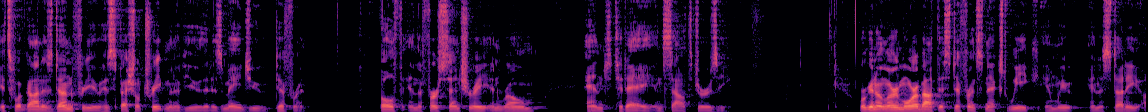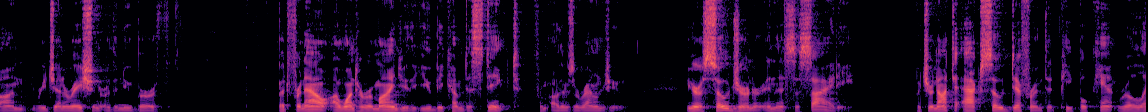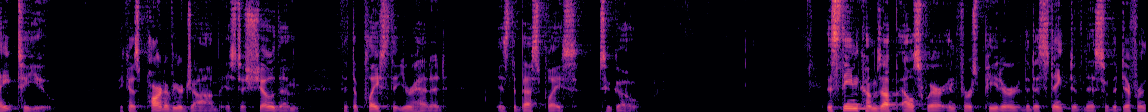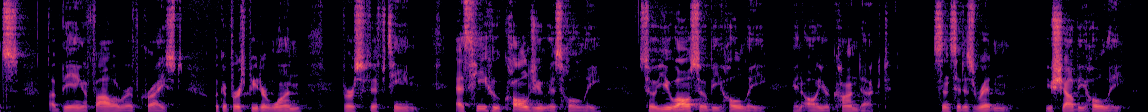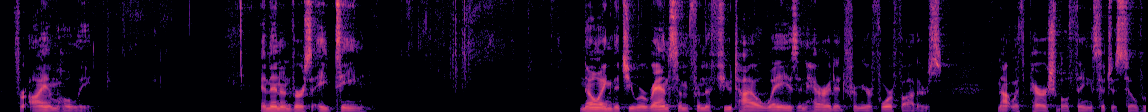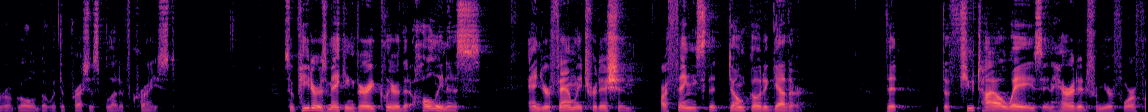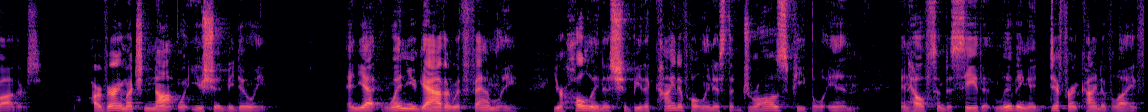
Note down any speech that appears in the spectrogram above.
It's what God has done for you, his special treatment of you, that has made you different both in the first century in Rome and today in South Jersey. We're going to learn more about this difference next week in, we, in a study on regeneration or the new birth. But for now, I want to remind you that you become distinct from others around you. You're a sojourner in this society, but you're not to act so different that people can't relate to you, because part of your job is to show them that the place that you're headed is the best place to go. This theme comes up elsewhere in 1 Peter, the distinctiveness or the difference of being a follower of Christ. Look at 1 Peter 1, verse 15. As he who called you is holy, so you also be holy in all your conduct, since it is written, You shall be holy, for I am holy. And then in verse 18, knowing that you were ransomed from the futile ways inherited from your forefathers, not with perishable things such as silver or gold, but with the precious blood of Christ. So Peter is making very clear that holiness and your family tradition are things that don't go together, that the futile ways inherited from your forefathers are very much not what you should be doing. And yet, when you gather with family, your holiness should be the kind of holiness that draws people in and helps them to see that living a different kind of life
